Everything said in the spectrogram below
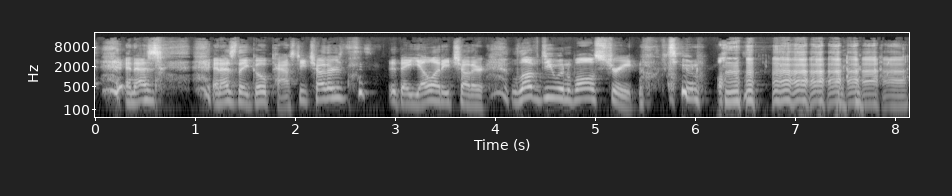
and as and as they go past each other, they yell at each other, "Loved you in Wall Street." Loved you in Wall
